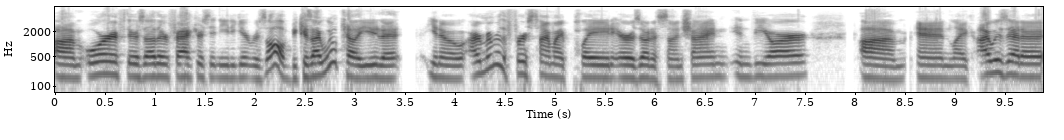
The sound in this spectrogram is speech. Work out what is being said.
um, or if there's other factors that need to get resolved because i will tell you that you know i remember the first time i played arizona sunshine in vr um, and like i was at a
